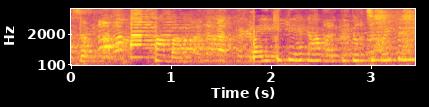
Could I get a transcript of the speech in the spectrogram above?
असं थांबा. बाई किती हे घाबरते तुमची मैत्री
